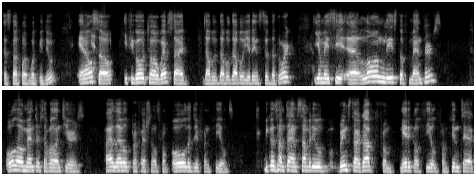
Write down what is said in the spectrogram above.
that's not what, what we do and also if you go to our website www.yedinstitute.org you may see a long list of mentors. All our mentors are volunteers, high level professionals from all the different fields. Because sometimes somebody will bring startup from medical field, from fintech.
